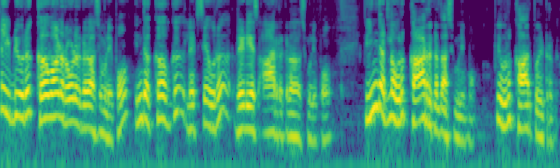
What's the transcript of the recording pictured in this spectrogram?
ஸோ இப்படி ஒரு கர்வான ரோடு இருக்கிறத அசீவ் பண்ணிப்போம். இந்த கர்வுக்கு லெட்ஸே ஒரு ரேடியஸ் ஆர் இருக்கிறத அசீவ் பண்ணிப்போம். இப்போ இந்த இடத்துல ஒரு கார் இருக்கிறத அசீவ் பண்ணிப்போம். இப்படி ஒரு கார் போயிட்டுருக்கு.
